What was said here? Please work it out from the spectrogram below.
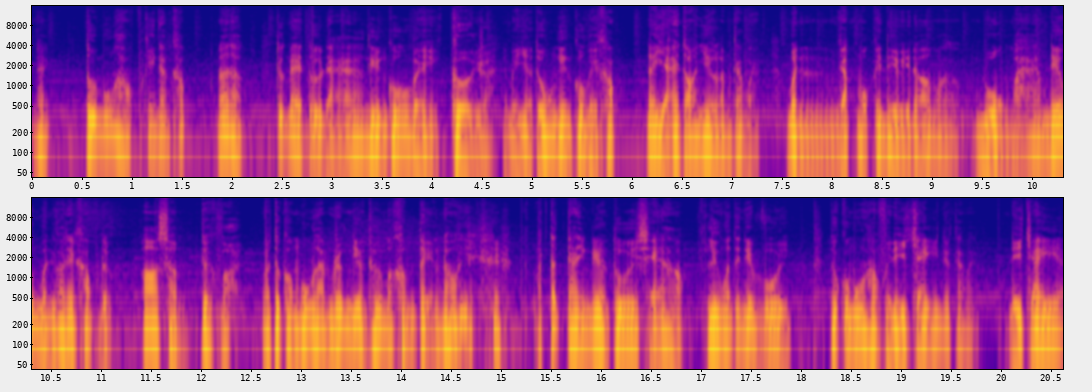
đấy, tôi muốn học kỹ năng khóc. Nói thật, trước đây tôi đã nghiên cứu về cười rồi, thì bây giờ tôi muốn nghiên cứu về khóc. Nó giải tỏa nhiều lắm các bạn. Mình gặp một cái điều gì đó mà buồn bã, nếu mình có thể khóc được, awesome, tuyệt vời. Và tôi còn muốn làm rất nhiều thứ mà không tiện nói. Và tất cả những điều tôi sẽ học liên quan tới niềm vui, tôi cũng muốn học về DJ nữa các bạn. DJ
